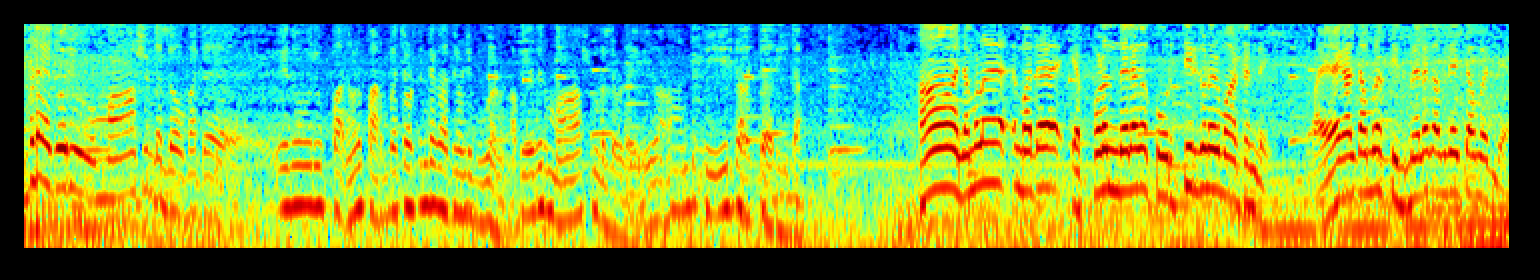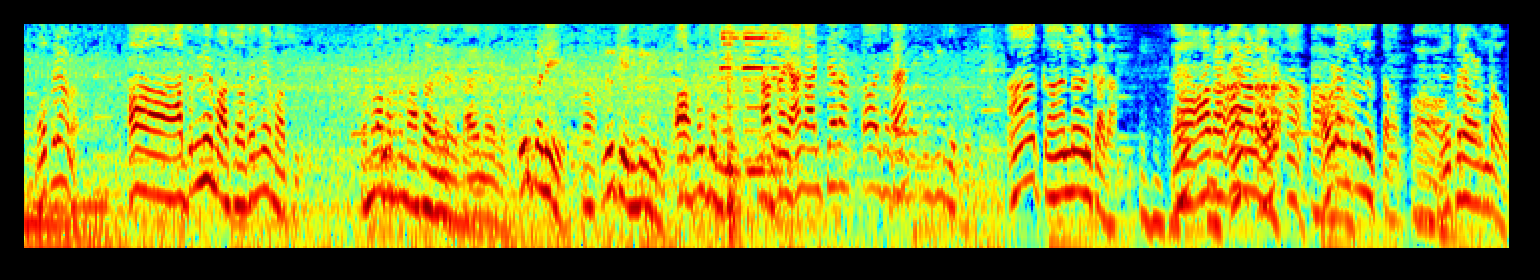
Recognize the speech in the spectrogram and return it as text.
ഇവിടെ ഏതോ ഒരു മാഷുണ്ടല്ലോ മറ്റേ ഏതോ ഒരു നമ്മൾ പറമ്പച്ചോട്ടത്തിന്റെ കാര്യത്തിന് വേണ്ടി പോവാണ്. അപ്പൊ ഏതൊരു മാഷുണ്ടല്ലോ ഇവിടെ? അതിന്റെ പേര് കറക്റ്റ് അറിയില്ല. ആ നമ്മൾ മറ്റേ എപ്പോഴും എന്തേലൊക്കെ കുറിച്ചിരിക്കണ ഒരു മാഷുണ്ട്. പഴയ കാലത്ത് നമ്മളെ സിനിമയിലൊക്കെ അഭിനയിക്കാൻ പറ്റില്ലേ? മൂപ്പരാണോ? ആ അതന്നെ മാഷു അതന്നെ മാഷ്. നമ്മളാ പറഞ്ഞ. ഒരു പണി. ഞാൻ ആ, കാണാണ് കട. അവിടെ നമ്മൾ നമ്മൾ നിർത്തണം മൂപ്പര അവിടെ ഉണ്ടാവും.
